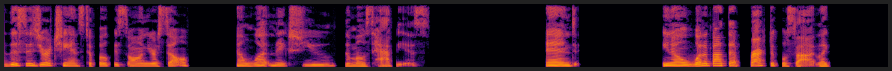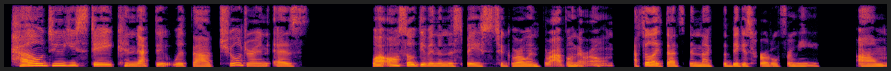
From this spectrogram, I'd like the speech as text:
this is your chance to focus on yourself and what makes you the most happiest. And, you know, what about that practical side? Like, how do you stay connected with our children as while also giving them the space to grow and thrive on their own? I feel like that's been like the biggest hurdle for me. Um,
